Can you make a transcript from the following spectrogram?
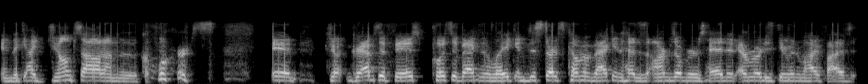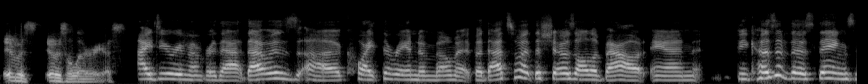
and the guy jumps out onto the course and grabs a fish, puts it back in the lake, and just starts coming back and has his arms over his head, and everybody's giving him high fives. It was it was hilarious. I do remember that. That was uh, quite the random moment, but that's what the show's all about. And because of those things,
